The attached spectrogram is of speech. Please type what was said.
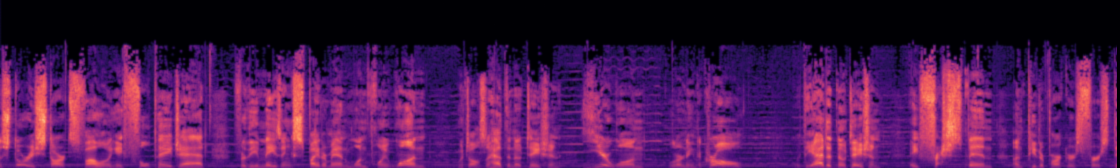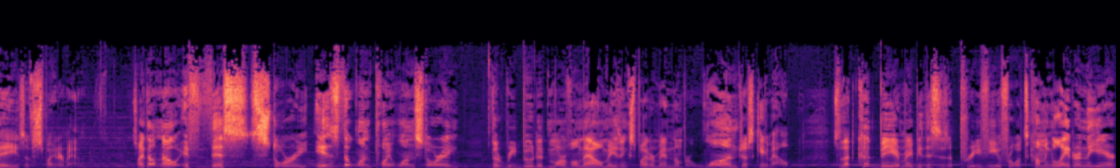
The story starts following a full page ad for the Amazing Spider Man 1.1, which also had the notation Year 1 Learning to Crawl, with the added notation a fresh spin on Peter Parker's first days of Spider Man. So I don't know if this story is the 1.1 story. The rebooted Marvel Now Amazing Spider Man number 1 just came out. So that could be, or maybe this is a preview for what's coming later in the year,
